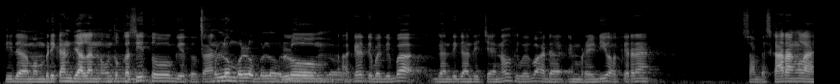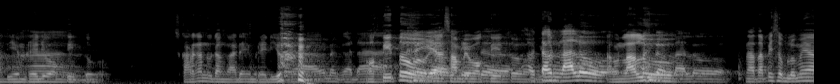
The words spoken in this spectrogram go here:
tidak memberikan jalan untuk ke situ gitu kan. Hmm. Belum, belum, belum. Belum. Akhirnya tiba-tiba ganti-ganti channel, tiba-tiba ada M Radio akhirnya sampai sekarang lah di M Radio Ah. waktu itu. Sekarang kan udah nggak ada M Radio. Ya, udah nggak ada. Waktu itu, ya, sampai waktu itu. Oh, tahun lalu. Tahun lalu. Tahun lalu. Nah, tapi sebelumnya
